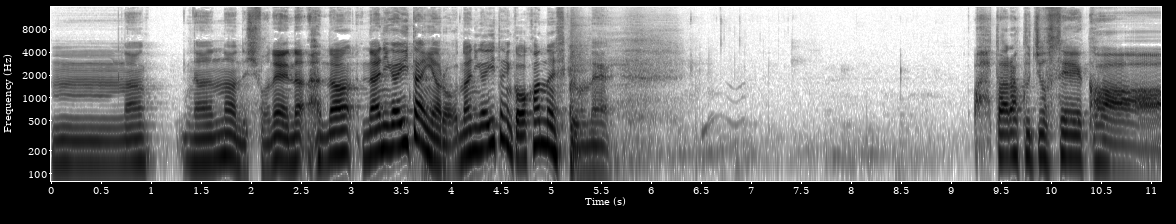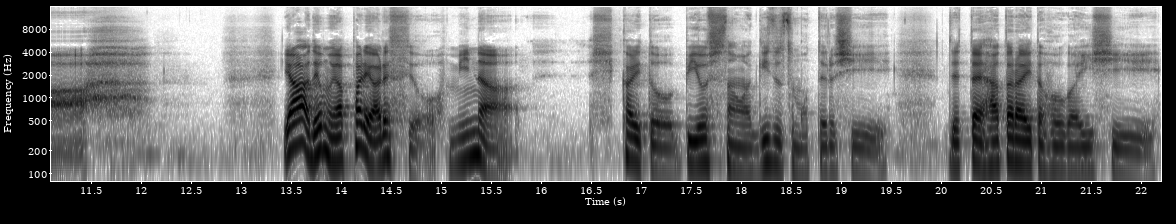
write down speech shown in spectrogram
うんななんなんでしょうね。なな何が言いたいんやろ。何が言いたいんか分かんないですけどね。働く女性か。いやでもやっぱりあれっすよ。みんなしっかりと美容師さんは技術持ってるし絶対働いた方がいいし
